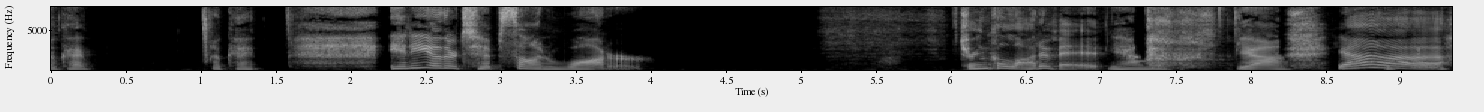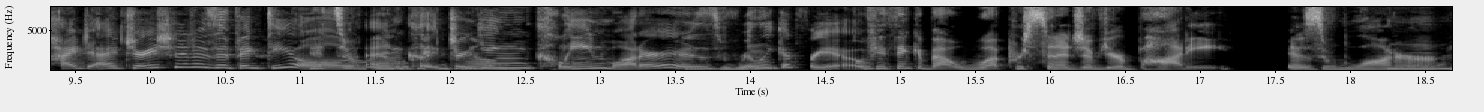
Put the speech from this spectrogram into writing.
Okay. Okay. Any other tips on water? Drink a lot of it. Yeah. Yeah. yeah. hydration is a big deal. Really and cl- drinking deal. clean water is mm-hmm. really good for you. If you think about what percentage of your body is water, mm-hmm.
